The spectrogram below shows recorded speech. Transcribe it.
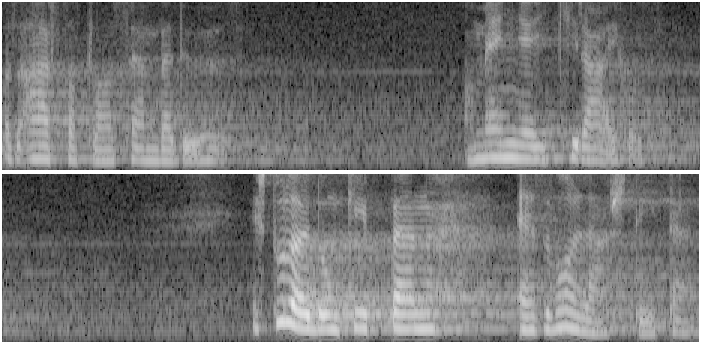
az ártatlan szenvedőhöz, a mennyei királyhoz. És tulajdonképpen ez vallástétel.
